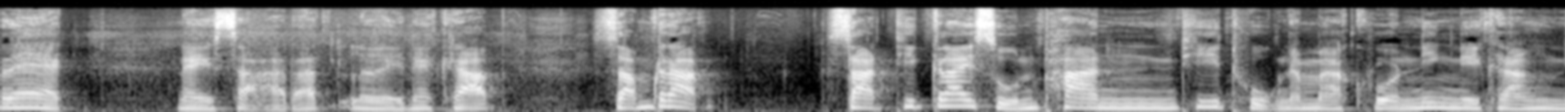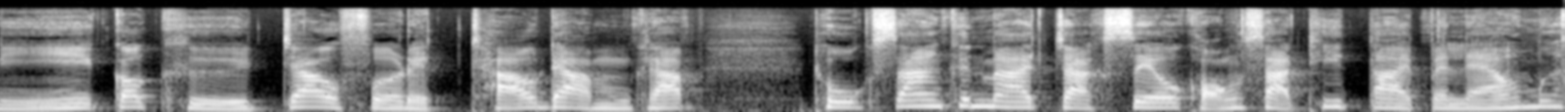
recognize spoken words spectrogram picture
แรกในสหรัฐเลยนะครับสำหรับสัตว์ที่ใกล้สูญพันธุ์ที่ถูกนำมาโครนนิ่งในครั้งนี้ก็คือเจ้าเฟอร์เรตเท้าดำครับ ถูกสร้างขึ้นมาจากเซลล์ของสัตว์ที่ตายไปแล้วเมื่อ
